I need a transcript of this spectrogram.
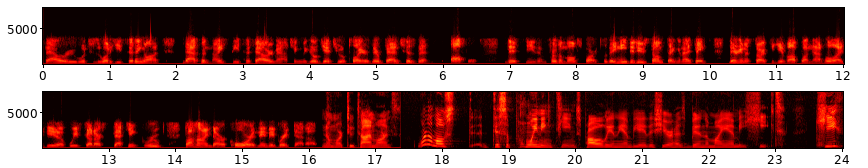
salary, which is what he's sitting on, that's a nice piece of salary matching to go get you a player. Their bench has been awful this season for the most part. So they need to do something. And I think they're going to start to give up on that whole idea of we've got our second group behind our core, and they may break that up. No more two timelines. One of the most disappointing teams probably in the NBA this year has been the Miami Heat. Keith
